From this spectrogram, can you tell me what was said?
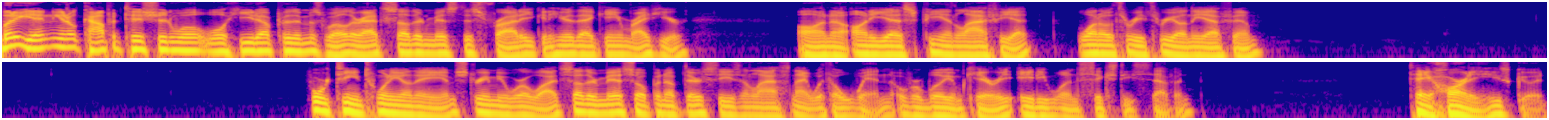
But again, you know, competition will will heat up for them as well. They're at Southern Miss this Friday. You can hear that game right here on uh, on ESPN Lafayette, 103.3 on the FM. 1420 on the AM, streaming worldwide. Southern Miss opened up their season last night with a win over William Carey, 81 67. Tay Hardy, he's good.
